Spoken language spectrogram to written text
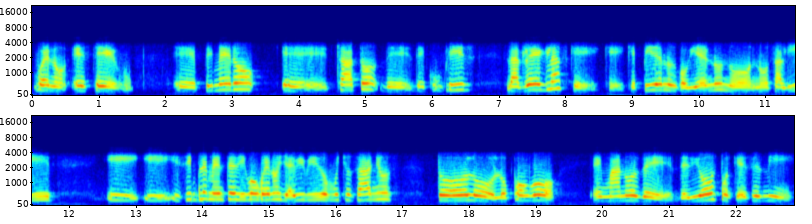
Bueno, este, eh, primero eh, trato de, de, cumplir las reglas que, piden los gobiernos, no, no salir. Y, y, y, simplemente digo, bueno, ya he vivido muchos años, todo lo, pongo en manos de, de Dios porque esa es mi,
